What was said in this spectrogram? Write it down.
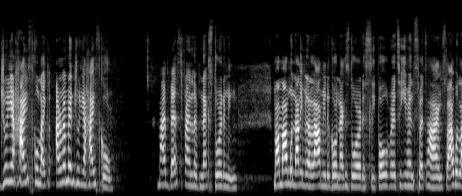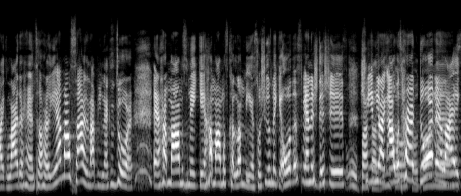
junior high school. Like I remember in junior high school, my best friend lived next door to me. My mom would not even allow me to go next door to sleep over, to even spend time. So I would like lie to her and tell her, "Yeah, I'm outside," and I'd be next door. And her mom's making. Her mom was Colombian, so she was making all the Spanish dishes. Ooh, Treating me like I was her daughter, like.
